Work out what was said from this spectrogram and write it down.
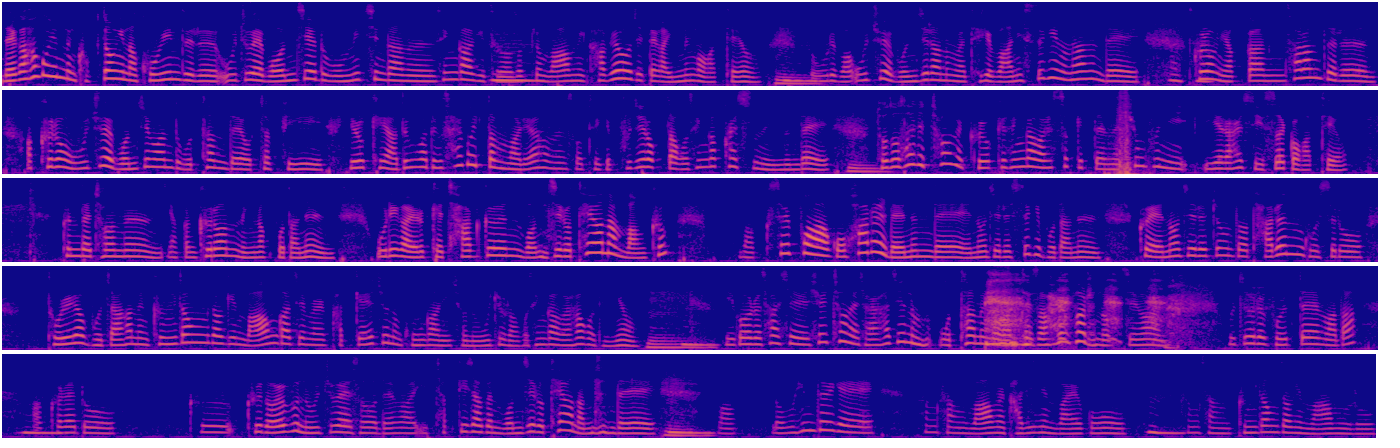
내가 하고 있는 걱정이나 고민들은 우주의 먼지에도 못 미친다는 생각이 들어서 음. 좀 마음이 가벼워질 때가 있는 것 같아요. 음. 그래서 우리 막 우주의 먼지라는 말 되게 많이 쓰기는 하는데 맞아요. 그럼 약간 사람들은 아 그럼 우주의 먼지만도 못한데 어차피 이렇게 아등바등 살고 있단 말이야 하면서 되게 부질없다고 생각할 수는 있는데 음. 저도 사실 처음에 그렇게 생각을 했었기 때문에 충분히 이해를 할 수 있을 것 같아요. 근데 저는 약간 그런 맥락보다는 우리가 이렇게 작은 먼지로 태어난 만큼 막 슬퍼하고 화를 내는데 에너지를 쓰기보다는 그 에너지를 좀 더 다른 곳으로 돌려보자 하는 긍정적인 마음가짐을 갖게 해주는 공간이 저는 우주라고 생각을 하거든요. 음. 음. 이거를 사실 실천을 잘 하지는 못하는 것 같아서 할 말은 없지만 우주를 볼 때마다 아 음. 그래도 그, 그 넓은 우주에서 내가 이 작디 작은 먼지로 태어났는데 음. 막 너무 힘들게 항상 마음을 가지진 말고 음. 항상 긍정적인 마음으로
